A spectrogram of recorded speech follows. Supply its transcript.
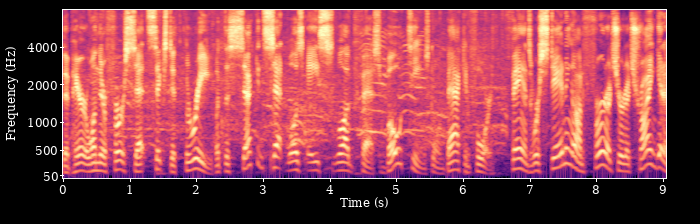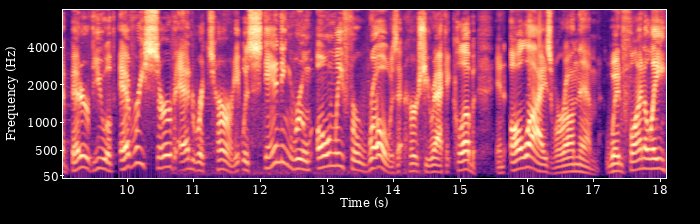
The pair won their first set 6 to 3, but the second set was a slugfest. Both teams going back and forth. Fans were standing on furniture to try and get a better view of every serve and return. It was standing room only for Rose at Hershey Racquet Club, and all eyes were on them. When finally,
